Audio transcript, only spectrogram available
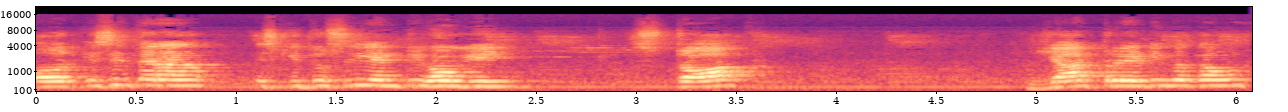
और इसी तरह इसकी दूसरी एंट्री होगी स्टॉक या ट्रेडिंग अकाउंट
